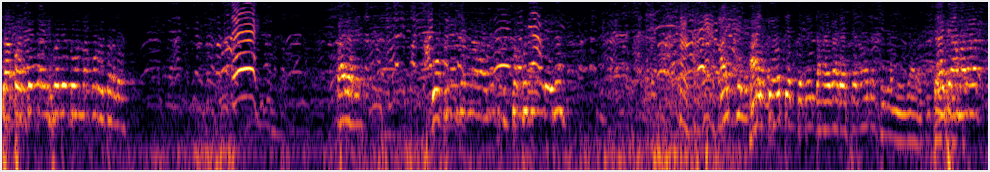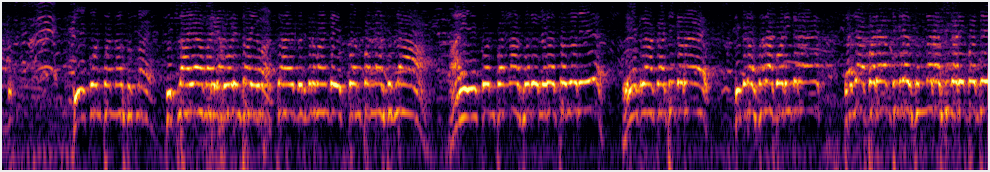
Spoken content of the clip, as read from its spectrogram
त्या पंचेचाळीसमध्ये दोन लाख उतरले काय झाले गोपीनाथच नाव आहे ना शंभूची गाडी आहे ना ऐक केली. काय ते आम्हाला एकोणपन्नास सुटलाय सुटला या बैलगाडीचा गट क्रमांक एकोणपन्नास सुटला. आणि एकोणपन्नासमध्ये लढत चालवली. एक लाख काठी कराय तिकडं सरा बॉडी कराय त्याच्यापर्यंत तिकडे सुंदर अशी गाडी पडते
